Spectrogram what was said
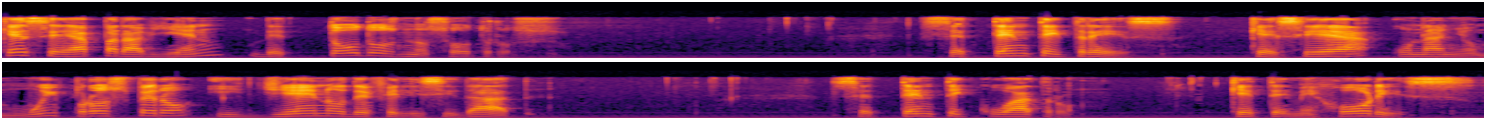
Que sea para bien de todos nosotros. 73. Que sea un año muy próspero y lleno de felicidad. 74. Que te mejores.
